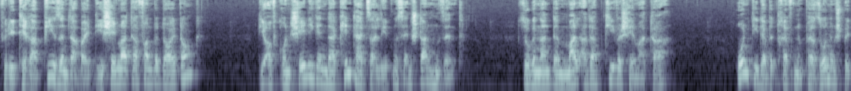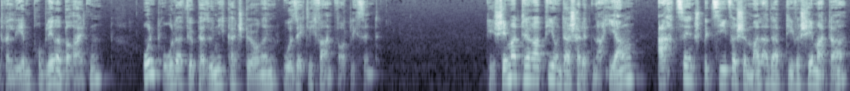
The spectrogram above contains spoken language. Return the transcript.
Für die Therapie sind dabei die Schemata von Bedeutung, die aufgrund schädigender Kindheitserlebnisse entstanden sind, sogenannte maladaptive Schemata, und die der betreffenden Person im späteren Leben Probleme bereiten und oder für Persönlichkeitsstörungen ursächlich verantwortlich sind. Die Schematherapie unterscheidet nach Young 18 spezifische maladaptive Schemata,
